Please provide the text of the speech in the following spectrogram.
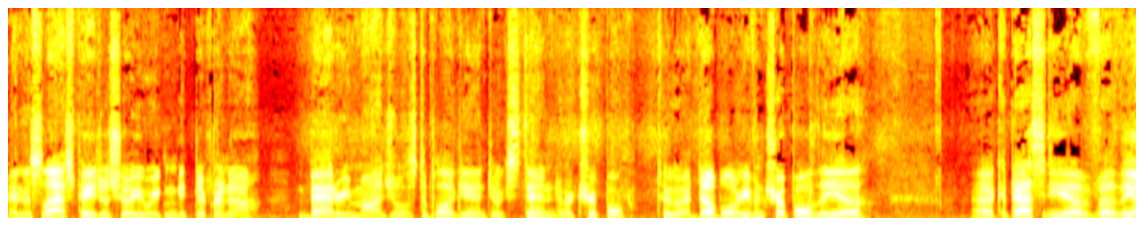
And this last page will show you where you can get different uh, battery modules to plug in to extend or triple to uh, double or even triple the uh, uh capacity of uh, the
